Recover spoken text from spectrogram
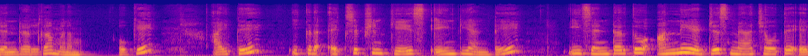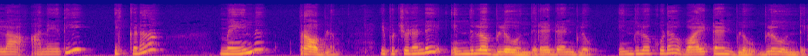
జనరల్గా మనం. ఓకే అయితే ఇక్కడ ఎక్సెప్షన్ కేస్ ఏంటి అంటే ఈ సెంటర్తో అన్ని ఎడ్జెస్ మ్యాచ్ అవుతే ఎలా అనేది ఇక్కడ మెయిన్ ప్రాబ్లం ఇప్పుడు చూడండి ఇందులో బ్లూ ఉంది రెడ్ అండ్ బ్లూ ఇందులో కూడా వైట్ అండ్ బ్లూ బ్లూ ఉంది.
